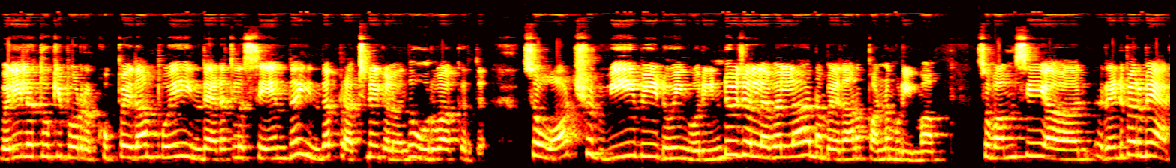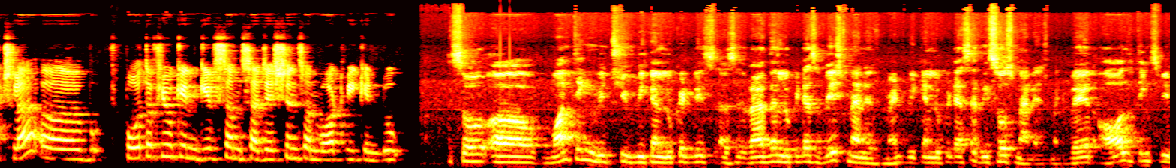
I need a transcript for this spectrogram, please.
வெளியில தூக்கி போடுற குப்பை தான் போய் இந்த இடத்துல சேர்ந்து இந்த பிரச்சனைகளை வந்து உருவாக்குறது so what should we be doing ஒரு இண்டிவிஜுவல் லெவல்ல நம்ம எதாவது பண்ண முடியுமா ஸோ வம்சி ரெண்டு பேருமே ஆக்சுவலா both of you can give some suggestions on what we can do So uh, one thing which we can look at this as rather than look at as waste management, we can look at as a resource management, where all things we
